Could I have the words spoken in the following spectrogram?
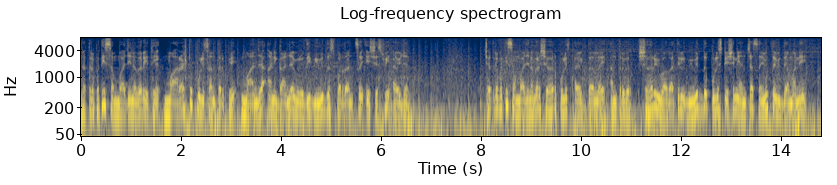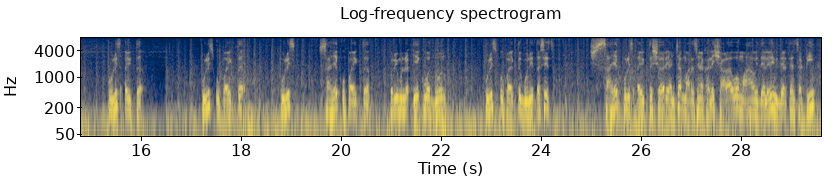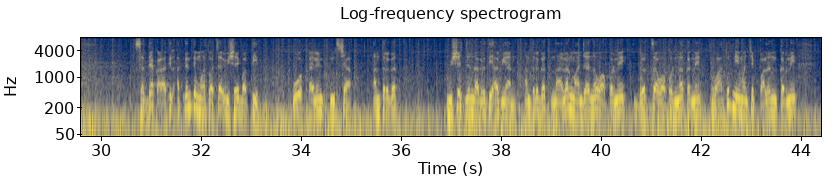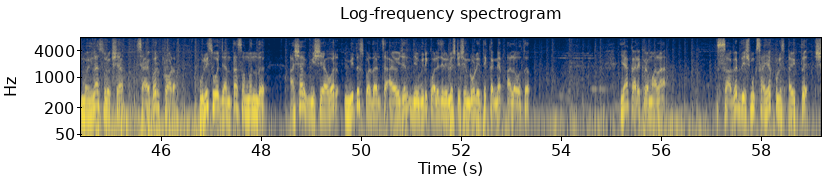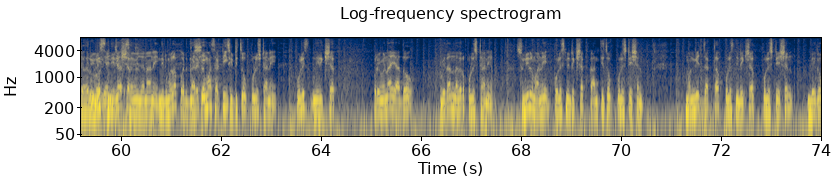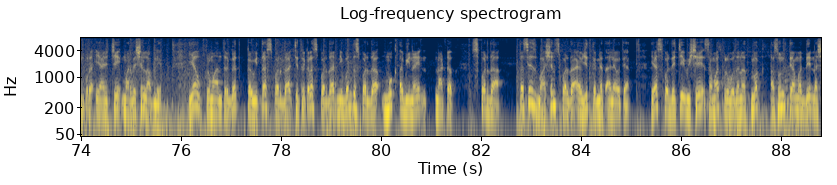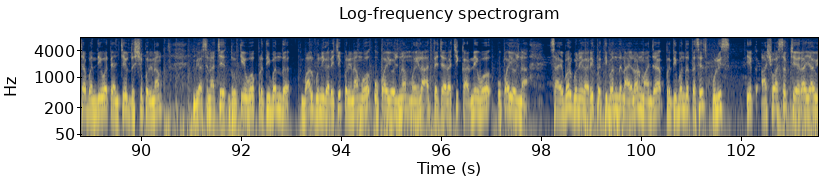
छत्रपती संभाजीनगर येथे महाराष्ट्र पोलिसांतर्फे मांजा आणि गांजा विरोधी विविध स्पर्धांचं यशस्वी आयोजन. छत्रपती संभाजीनगर शहर पोलीस आयुक्तालय अंतर्गत शहर विभागातील विविध पोलीस स्टेशन यांच्या संयुक्त विद्यमाने पोलीस आयुक्त पोलीस उपायुक्त पोलीस सहाय्यक उपायुक्त परिमंडळ एक व दोन पोलीस उपायुक्त गुन्हे तसेच सहाय्यक पोलीस आयुक्त शहर यांच्या मार्गदर्शनाखाली शाळा व महाविद्यालयीन विद्यार्थ्यांसाठी सध्या काळातील अत्यंत महत्त्वाच्या विषयबाबतीत ओ टॅलेंट्सच्या अंतर्गत विशेष जनजागृती अभियान अंतर्गत नायलॉन मांजा न वापरणे ड्रगचा वापर न करणे वाहतूक नियमांचे पालन करणे महिला सुरक्षा सायबर फ्रॉड पोलीस व जनता संबंध अशा विषयावर विविध स्पर्धांचं आयोजन Deogiri college railway station road येथे करण्यात आलं होतं. या कार्यक्रमाला सागर देशमुख सहाय्यक पोलीस आयुक्त शहर पोलीस यांच्या संयोजनाने निर्मला परदेशी कार्यक्रमासाठी सिटी चौक पोलीस ठाणे पोलीस निरीक्षक प्रवीणा यादव विधाननगर पोलीस ठाणे सुनील माने पोलीस निरीक्षक Kranti Chowk police station Mangesh Jagtap police निरीक्षक पोलीस स्टेशन बेगमपुरा यांचे मार्गदर्शन लाभले. या उपक्रमाअंतर्गत कविता स्पर्धा चित्रकला स्पर्धा निबंध स्पर्धा मूक अभिनय नाटक स्पर्धा तसेच भाषण स्पर्धा आयोजित करण्यात आल्या होत्या. या स्पर्धेचे विषय समाज प्रबोधनात्मक असून त्यामध्ये नशाबंदी व त्यांचे दुष्परिणाम व्यसनाचे धोके व प्रतिबंध बालगुन्हेगारीचे परिणाम व उपाययोजना महिला अत्याचाराची कारणे व उपाययोजना सायबर गुन्हेगारी प्रतिबंध नायलॉन मांजा प्रतिबंध तसेच पोलीस एक आश्वासक चेहरा या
